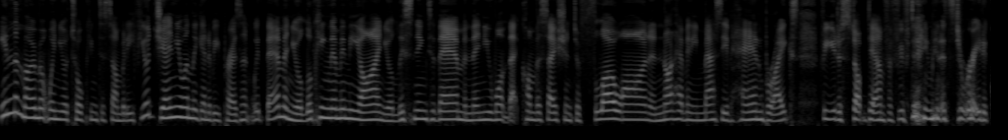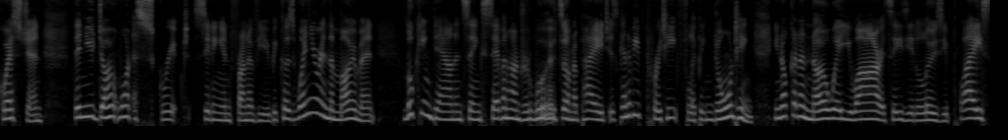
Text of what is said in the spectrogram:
in the moment when you're talking to somebody, if you're genuinely going to be present with them and you're looking them in the eye and you're listening to them, and then you want that conversation to flow on and not have any massive handbrakes for you to stop down for 15 minutes to read a question, then you don't want a script sitting in front of you because when you're in the moment, looking down and seeing 700 words on a page is going to be pretty flipping daunting. You're not going to know where you are. It's easy to lose your place.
